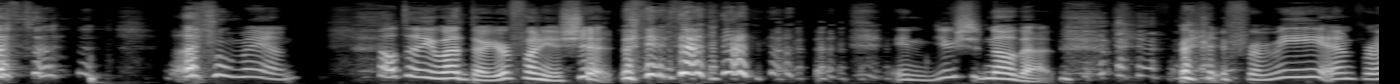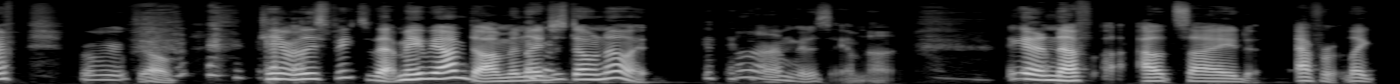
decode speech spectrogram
oh man. I'll tell you what though, you're funny as shit. and you should know that. from me and from from yourself. Can't really speak to that. Maybe I'm dumb and I just don't know it. I'm gonna say I'm not. I get enough uh, outside effort like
